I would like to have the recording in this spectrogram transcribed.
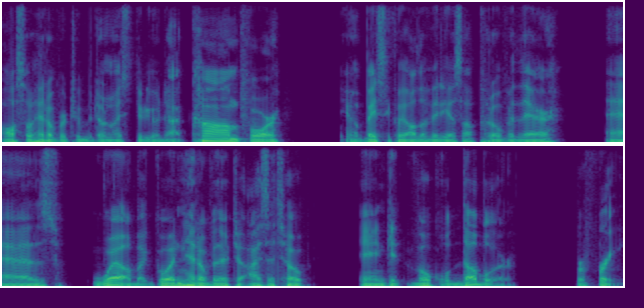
Also head over to BenoniStudio.com for, you know, basically all the videos I'll put over there as well. But go ahead and head over there to iZotope and get Vocal Doubler for free.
